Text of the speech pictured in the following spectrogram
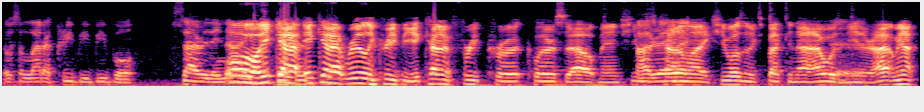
there was a lot of creepy people Saturday night." Oh, it got it got really creepy. It kind of freaked Clarissa out, man. She Oh, was really? kind of like she wasn't expecting that. I wasn't Yeah. either. I, I mean, I,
